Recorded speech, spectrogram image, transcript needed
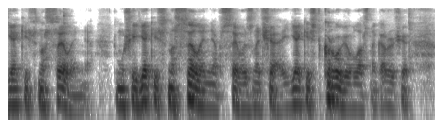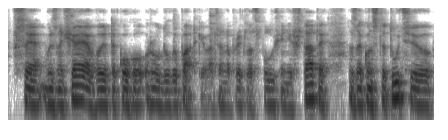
якість населення. Тому що якість населення все визначає, якість крові, власне кажучи, все визначає в такого роду випадків. Адже, наприклад, Сполучені Штати за конституцією,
